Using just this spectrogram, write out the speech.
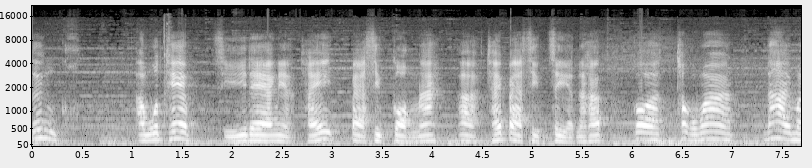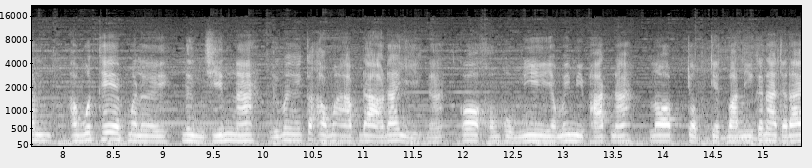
ซึ่งอาวุธเทพสีแดงเนี่ยใช้ 80 กล่องนะ อะใช้ 80 เศษนะครับ ก็เท่ากับว่า ได้มันอาวุธเทพมาเลย 1 ชิ้นนะ หรือไม่งั้นก็เอามาอัพดาวได้อีกนะ ก็ของผมนี่ยังไม่มีพัดนะ รอบจบ 7 วันนี้ก็น่าจะได้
